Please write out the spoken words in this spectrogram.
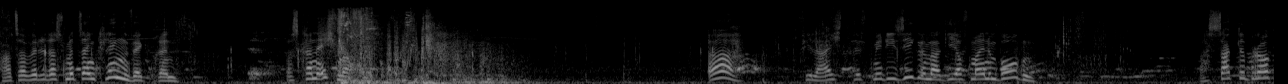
Vater würde das mit seinen Klingen wegbrennen. Was kann ich machen? Ah, vielleicht hilft mir die Siegelmagie auf meinem Bogen. Was sagte Brock?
